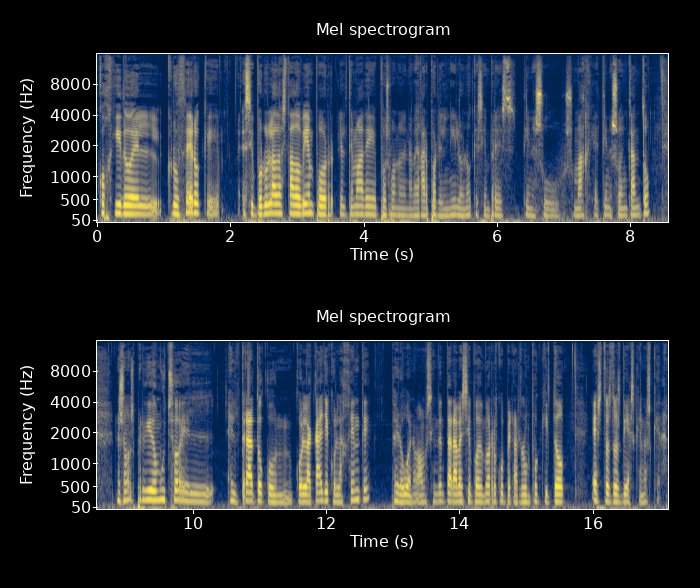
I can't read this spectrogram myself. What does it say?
cogido el crucero que si por un lado ha estado bien por el tema de, pues bueno, de navegar por el Nilo, ¿no? que siempre es, tiene su, magia, tiene su encanto, nos hemos perdido mucho el, el trato con, con la calle, con la gente, pero bueno, vamos a intentar a ver si podemos recuperarlo un poquito estos dos días que nos quedan.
